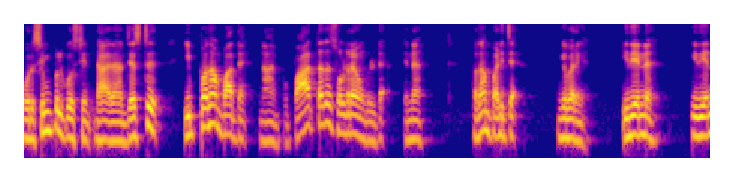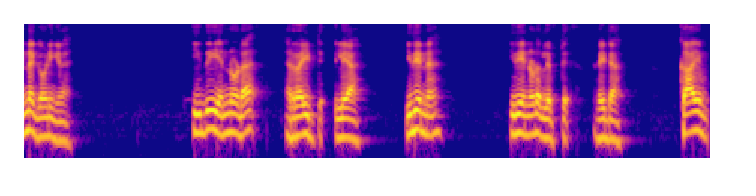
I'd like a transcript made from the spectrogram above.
ஒரு சிம்பிள் கொஸ்டின் நான் நான் ஜஸ்ட்டு இப்போ தான் பார்த்தேன். நான் இப்போ பார்த்ததை சொல்கிறேன் உங்கள்கிட்ட என்ன? இப்போ தான் படித்தேன் இங்கே பாருங்கள் இது என்ன? இது என்ன கவனிக்கிறேன் இது என்னோட ரைட்டு இல்லையா? இது என்ன? இது என்னோட லெஃப்ட்டு ரைட்டா காயம்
